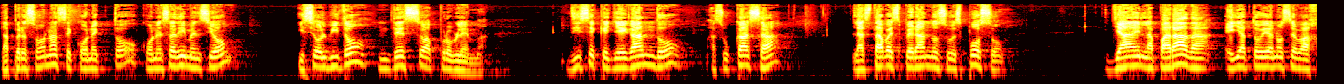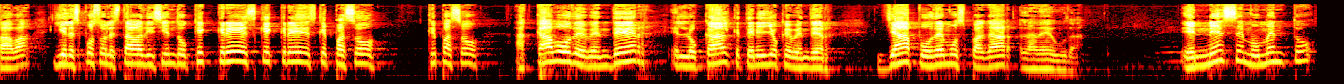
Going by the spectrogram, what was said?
La persona se conectó con esa dimensión y se olvidó de ese problema. Dice que llegando a su casa, la estaba esperando su esposo. Ya en la parada, ella todavía no se bajaba y el esposo le estaba diciendo, ¿qué crees? ¿Qué crees? ¿Qué pasó? ¿Qué pasó? Acabo de vender el local que tenía yo que vender. Ya podemos pagar la deuda. En ese momento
